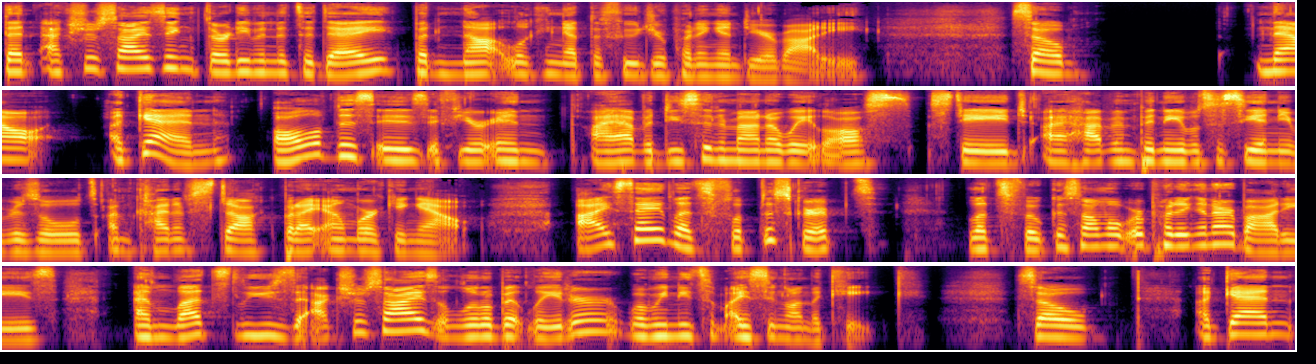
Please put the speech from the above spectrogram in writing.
than exercising 30 minutes a day, but not looking at the food you're putting into your body. So now, again, all of this is if you're in, I have a decent amount of weight loss stage. I haven't been able to see any results. I'm kind of stuck, but I am working out. I say let's flip the script. Let's focus on what we're putting in our bodies and let's use the exercise a little bit later when we need some icing on the cake. So again,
